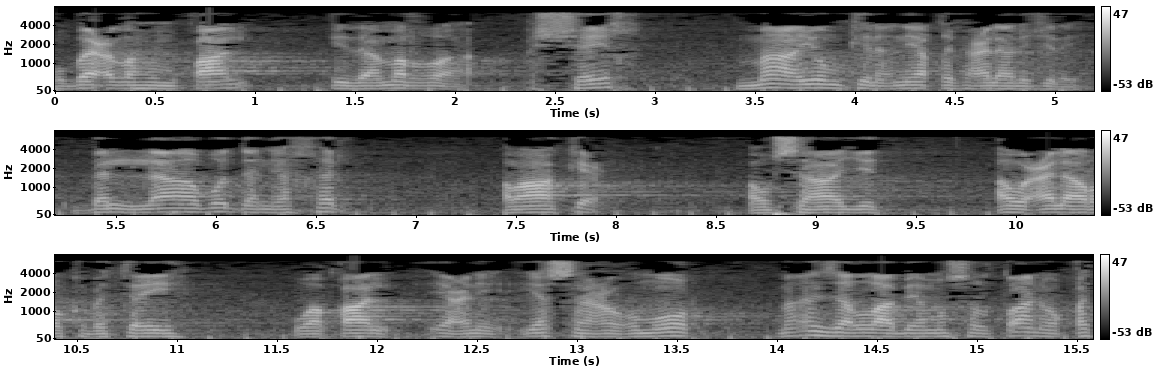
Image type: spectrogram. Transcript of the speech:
وبعضهم قال إذا مر الشيخ ما يمكن أن يقف على رجليه بل لابد أن يخر راكع أو ساجد أو على ركبتيه. وقال يعني يصنع أمور ما أنزل الله بها من سلطان وقد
